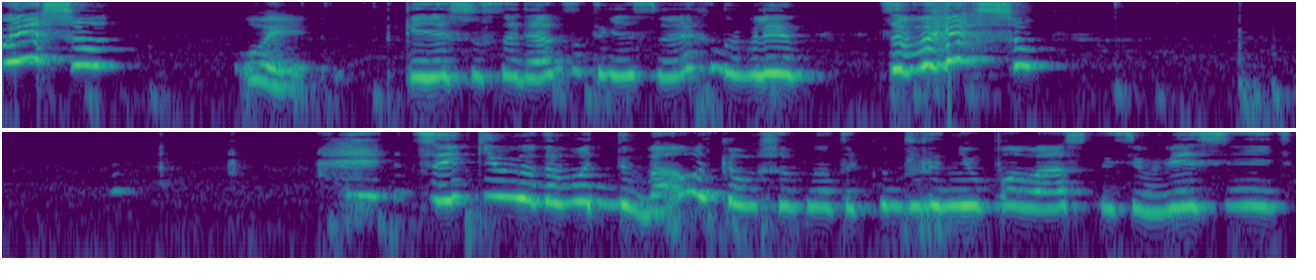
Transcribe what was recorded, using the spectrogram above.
Вийшов! Ой, конечно, сорян за такий сміх, ну блін. Це вийшов! Це яким треба бути дебеликом, щоб на таку дурню повестись, об'ясніть.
